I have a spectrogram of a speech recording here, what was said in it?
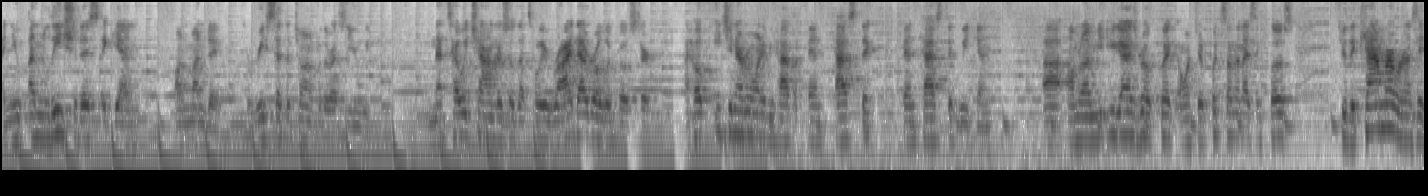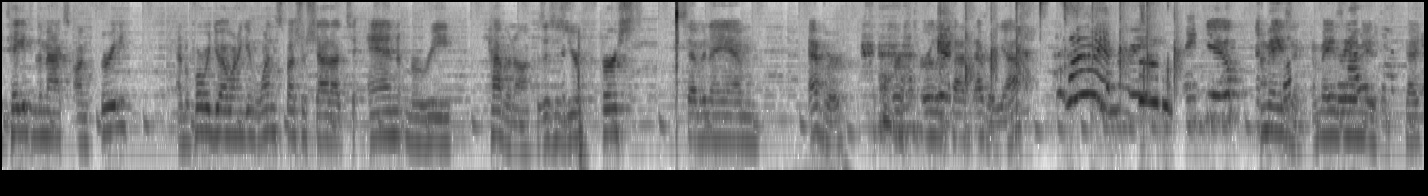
and you unleash this again on Monday to reset the tone for the rest of your week. And that's how we challenge ourselves. That's how we ride that roller coaster. I hope each and every one of you have a fantastic, fantastic weekend. Uh, I'm gonna mute you guys real quick. I want you to put something nice and close to the camera. We're gonna say take it to the max on three. And before we do, I want to give one special shout out to Anne Marie Kavanaugh because this is your first 7 a.m. ever, first early class ever. Yeah. Hi, Anne Marie. Thank you. Amazing, amazing, amazing. Okay.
